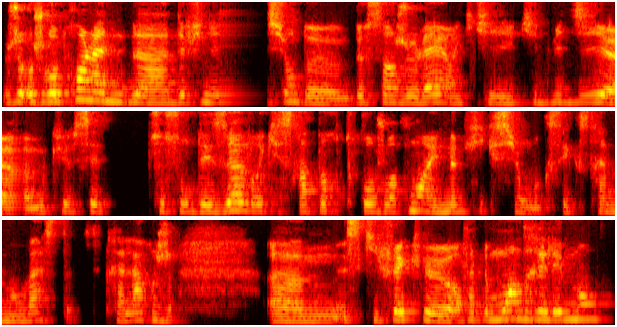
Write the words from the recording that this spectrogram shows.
je, reprends la, définition de, Saint-Gelais hein, qui, lui dit que ce sont des œuvres qui se rapportent conjointement à une même fiction. Donc c'est extrêmement vaste, c'est très large. Euh, ce qui fait que en fait, le moindre élément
